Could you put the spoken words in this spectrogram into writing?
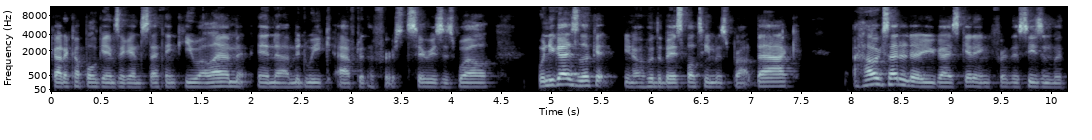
Got a couple games against, I think, ULM in uh, midweek after the first series as well. When you guys look at, you know, who the baseball team has brought back, how excited are you guys getting for the season with,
